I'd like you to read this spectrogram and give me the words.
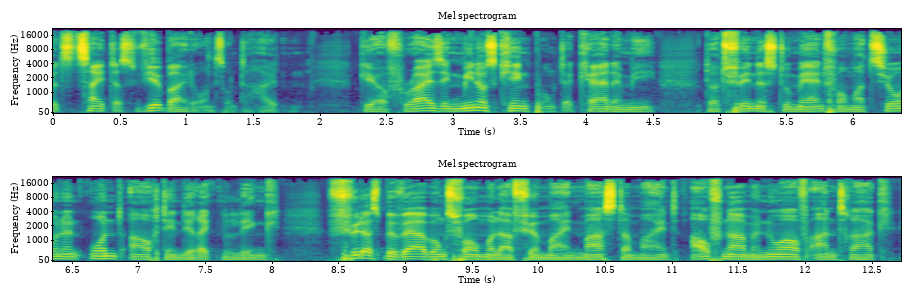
wird es Zeit, dass wir beide uns unterhalten. Geh auf rising-king.academy. Dort findest du mehr Informationen und auch den direkten Link für das Bewerbungsformular für mein Mastermind. Aufnahme nur auf Antrag.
